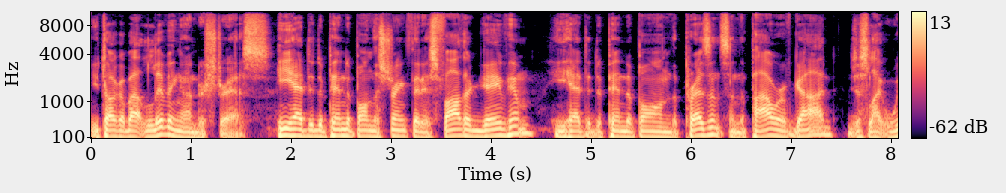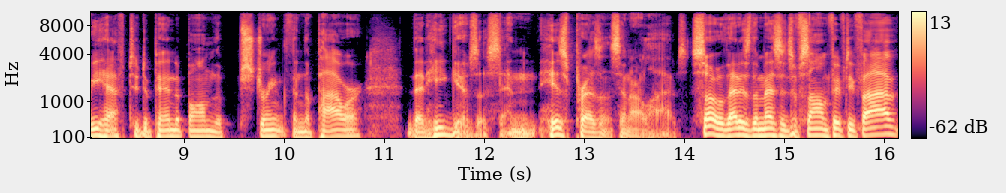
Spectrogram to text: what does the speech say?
You talk about living under stress. He had to depend upon the strength that his father gave him. He had to depend upon the presence and the power of God, just like we have to depend upon the strength and the power that he gives us and his presence in our lives. So that is the message of Psalm 55.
